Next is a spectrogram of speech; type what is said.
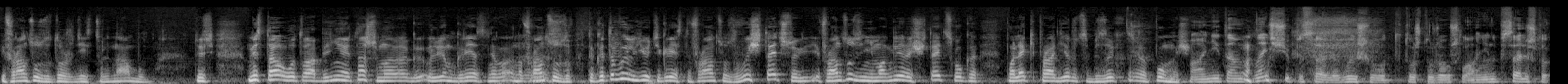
и французы тоже действовали на обум. То есть вместо того, вот обвиняют нас, что мы льем грязь на, на французов. Так это вы льете грязь на французов. Вы считаете, что французы не могли рассчитать, сколько поляки продержатся без их э, помощи. Они там, знаете, что писали выше, вот то, что уже ушло? Они написали, что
